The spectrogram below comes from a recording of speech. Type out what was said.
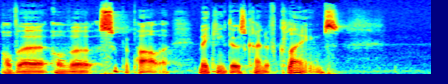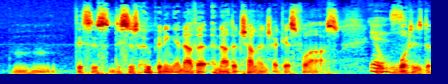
of a, of a superpower making those kind of claims. Mm, this is this is opening another another challenge, I guess, for us. Yes. what is the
